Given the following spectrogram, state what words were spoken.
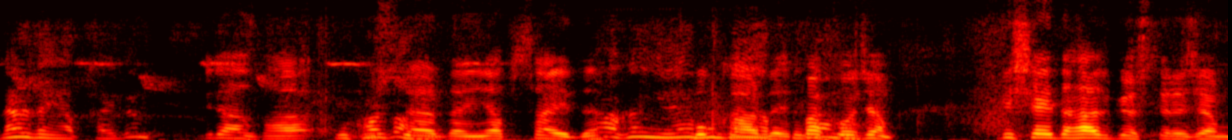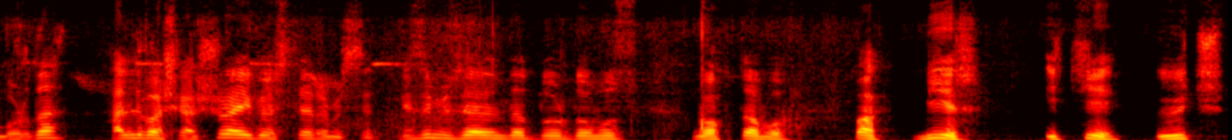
Nereden yapsaydım? Biraz daha Yukarıdan üstlerden. Bakın yine Bu buradan kardeş yaptık bak ama hocam bir şey daha göstereceğim burada. Halil Başkan şurayı gösterir misin? Bizim üzerinde durduğumuz nokta bu. Bak 1 2 3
